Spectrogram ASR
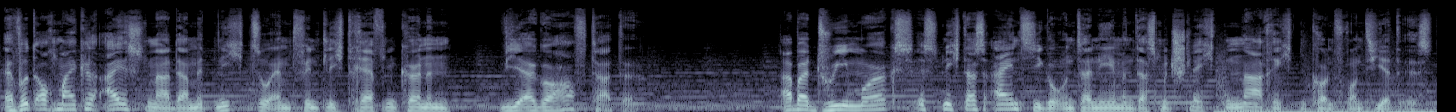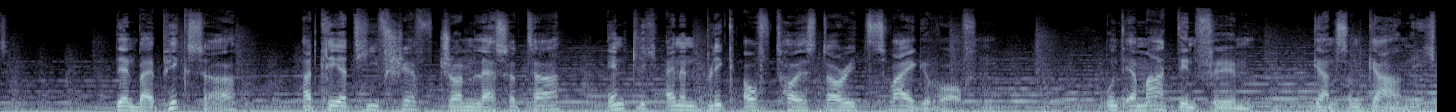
Er wird auch Michael Eisner damit nicht so empfindlich treffen können, wie er gehofft hatte. Aber DreamWorks ist nicht das einzige Unternehmen, das mit schlechten Nachrichten konfrontiert ist. Denn bei Pixar hat Kreativchef John Lasseter endlich einen Blick auf Toy Story 2 geworfen. Und er mag den Film ganz und gar nicht.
